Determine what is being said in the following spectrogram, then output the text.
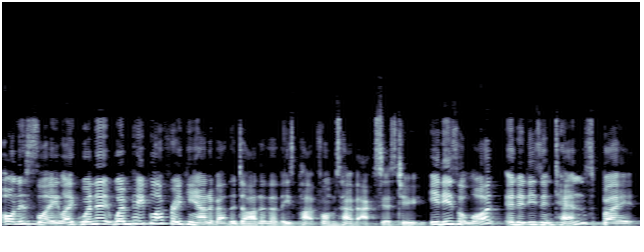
honestly, like when it when people are freaking out about the data that these platforms have access to, it is a lot and it is intense, but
